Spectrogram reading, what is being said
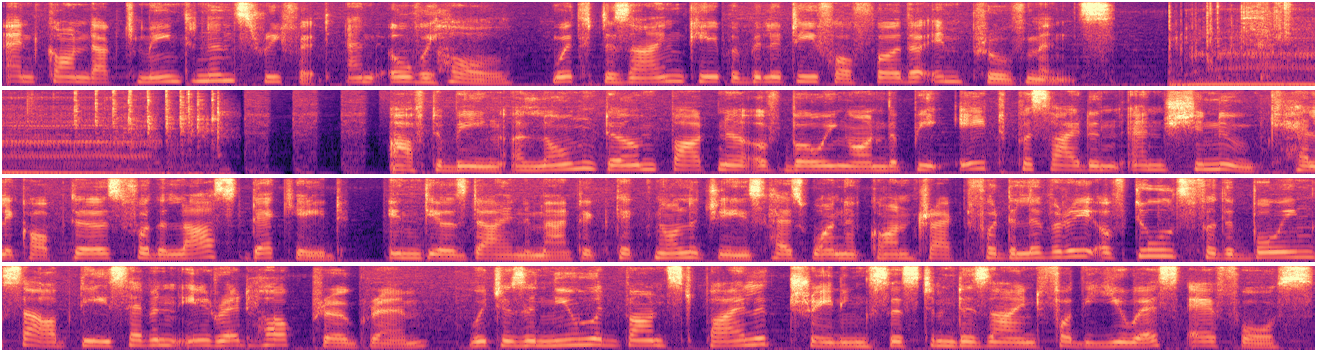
and conduct maintenance refit and overhaul, with design capability for further improvements. After being a long-term partner of Boeing on the P-8 Poseidon and Chinook helicopters for the last decade, India's Dynamatic Technologies has won a contract for delivery of tools for the Boeing Saab T-7A Red Hawk program, which is a new advanced pilot training system designed for the US Air Force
